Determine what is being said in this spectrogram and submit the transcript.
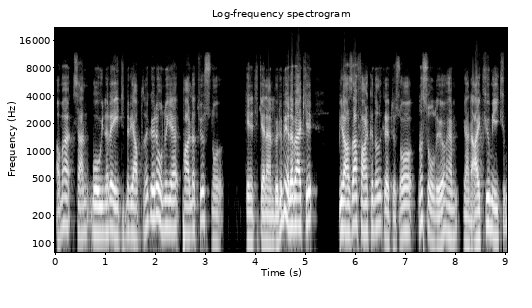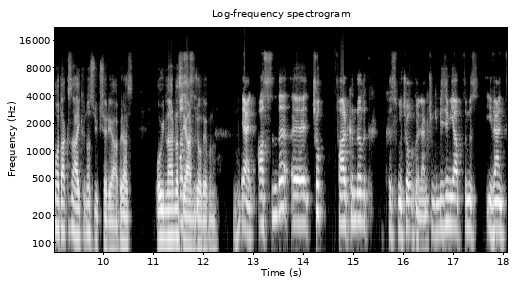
ama sen bu oyunlara eğitimleri yaptığına göre onu ya parlatıyorsun o genetik gelen bölümü ya da belki biraz daha farkındalık yaratıyorsun. O nasıl oluyor? Hem yani IQ mu EQ mu odaklısın IQ nasıl yükseliyor abi? Biraz oyunlar nasıl aslında, yardımcı oluyor buna? Yani aslında e, çok farkındalık kısmı çok önemli. Çünkü bizim yaptığımız event,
